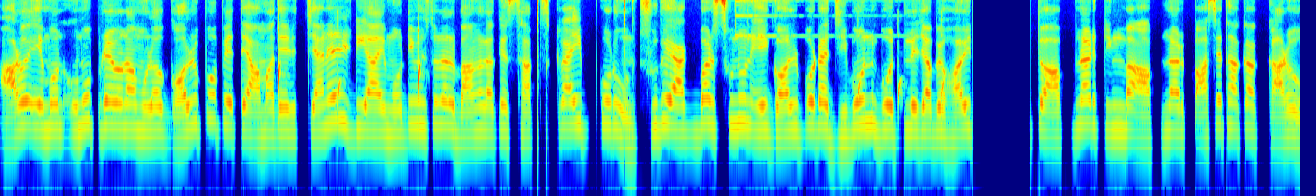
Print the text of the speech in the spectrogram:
আরও এমন অনুপ্রেরণামূলক গল্প পেতে আমাদের চ্যানেল ডিআই মোটিভেশনাল বাংলাকে সাবস্ক্রাইব করুন। শুধু একবার শুনুন, এই গল্পটা জীবন বদলে যাবে হয়তো আপনার কিংবা আপনার পাশে থাকা কারও।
